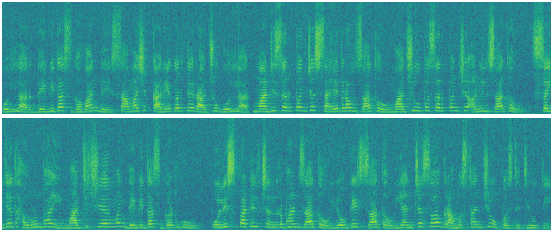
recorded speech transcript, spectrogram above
गोल्हार देविदास गवांदे सामाजिक कार्यकर्ते राजू गोल्हार माजी सरपंच साहेबराव जाधव माजी उपसरपंच अनिल जाधव सय्यद हरुणभाई माजी चेअरमन देविदास गडगुळ पोलीस पाटील चंद्रभान जाधव योगेश जाधव यांच्यासह ग्रामस्थांची उपस्थिती होती.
